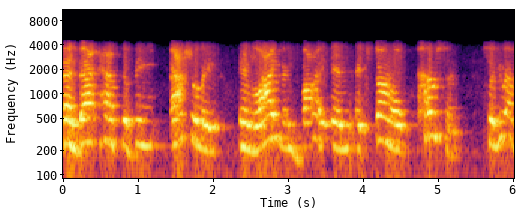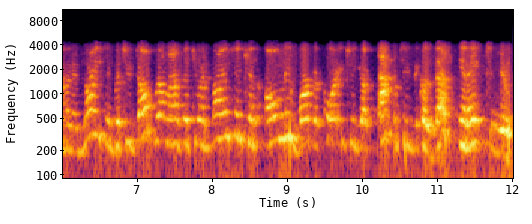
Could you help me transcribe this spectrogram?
And that has to be actually enlivened by an external person. So you have an anointing, but you don't realize that your anointing can only work according to your faculties because that's innate to you.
